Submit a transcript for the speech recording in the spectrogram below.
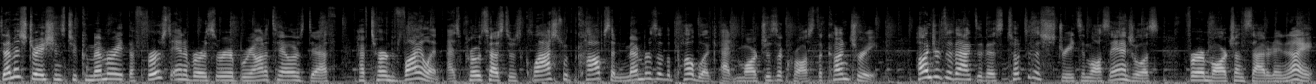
Demonstrations to commemorate the first anniversary of Breonna Taylor's death have turned violent as protesters clashed with cops and members of the public at marches across the country. Hundreds of activists took to the streets in Los Angeles for a march on Saturday night,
